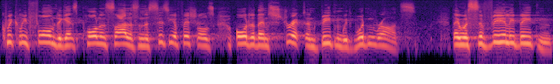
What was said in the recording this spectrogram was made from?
quickly formed against Paul and Silas, and the city officials ordered them stripped and beaten with wooden rods. They were severely beaten,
